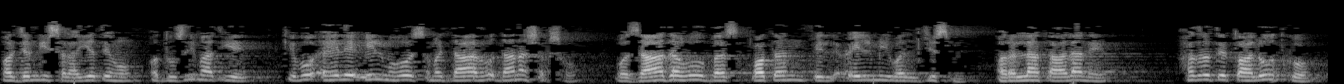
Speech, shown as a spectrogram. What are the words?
اور جنگی صلاحیتیں ہوں۔ اور دوسری بات یہ کہ وہ اہل علم ہو، سمجھدار ہو، دانا شخص ہو۔ وہ زیادہ ہو بس قوتن فل علم و جسم اور اللہ تعالی نے حضرت تعلق کو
